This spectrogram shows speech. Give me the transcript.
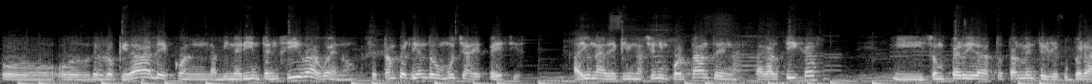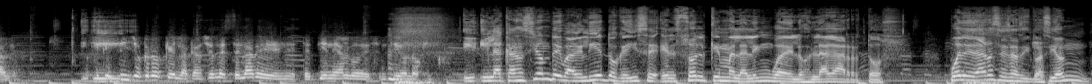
o, o de roquedales, con la minería intensiva. Bueno, se están perdiendo muchas especies. Hay una declinación importante en las lagartijas y son pérdidas totalmente irrecuperables. Que Y, sí, yo creo que la canción de Estelares este, tiene algo de sentido lógico. y- y la canción de Baglietto que dice El sol quema la lengua de los lagartos. ¿Puede darse esa situación?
